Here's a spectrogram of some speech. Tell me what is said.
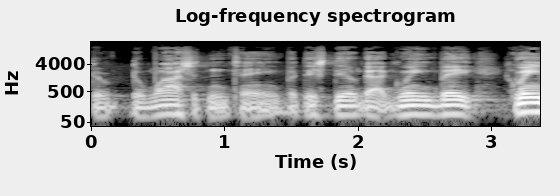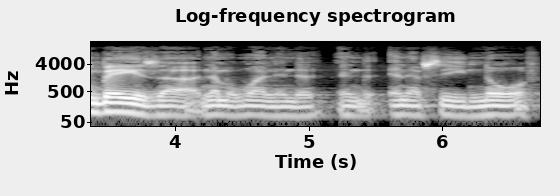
The, the Washington team, but they still got Green Bay. Green Bay is uh, number one in the in the NFC North.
